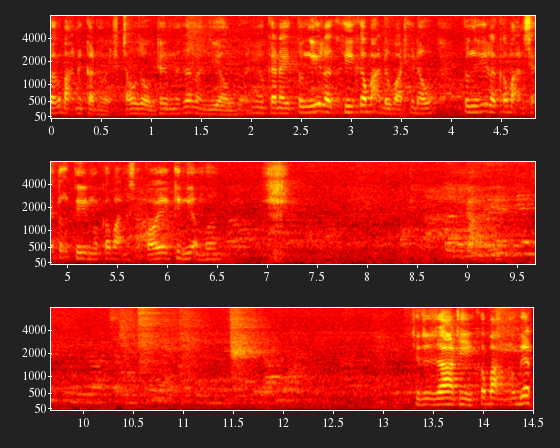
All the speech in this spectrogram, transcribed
Các bạn cần phải trau dồi thêm rất là nhiều nữa. Nhưng cái này tôi nghĩ là khi các bạn được vào thi đấu tôi nghĩ là các bạn sẽ tự tin và các bạn sẽ có cái kinh nghiệm hơn. Thì thực ra thì các bạn có biết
